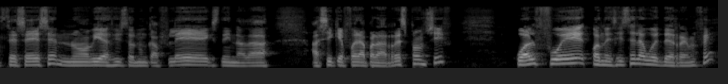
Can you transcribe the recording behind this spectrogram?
CSS, no habías visto nunca Flex ni nada así que fuera para responsive. ¿Cuál fue, cuando hiciste la web de Renfe,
